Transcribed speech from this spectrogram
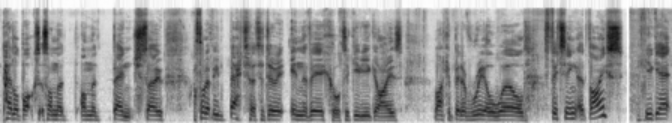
pedal box that's on the on the bench so I thought it'd be better to do it in the vehicle to give you guys like a bit of real world fitting advice you get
